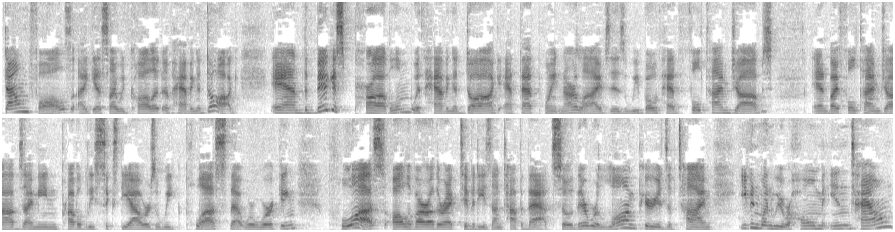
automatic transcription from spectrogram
downfalls, I guess I would call it, of having a dog. And the biggest problem with having a dog at that point in our lives is we both had full time jobs. And by full time jobs, I mean probably 60 hours a week plus that we're working, plus all of our other activities on top of that. So there were long periods of time, even when we were home in town,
